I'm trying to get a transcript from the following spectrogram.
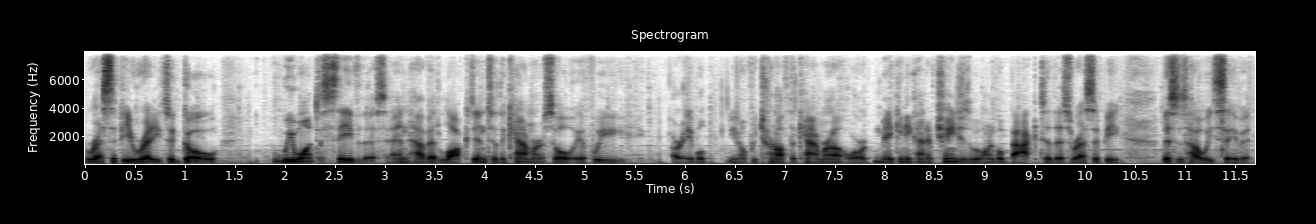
recipe ready to go, we want to save this and have it locked into the camera. So if we are able, you know, if we turn off the camera or make any kind of changes, we want to go back to this recipe. This is how we save it.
